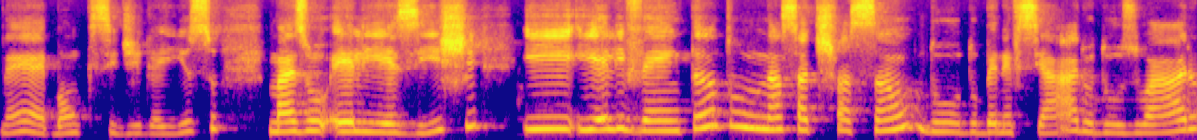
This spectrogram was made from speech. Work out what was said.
né? É bom que se diga isso, mas o, ele existe e, e ele vem tanto na satisfação do, do beneficiário, do usuário,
